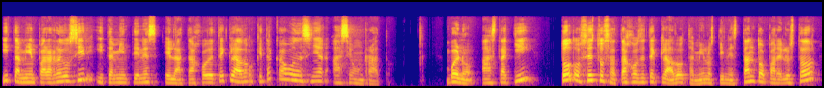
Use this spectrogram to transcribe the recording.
y también para reducir y también tienes el atajo de teclado que te acabo de enseñar hace un rato. Bueno, hasta aquí todos estos atajos de teclado también los tienes tanto para Illustrator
